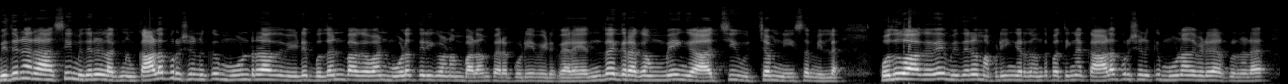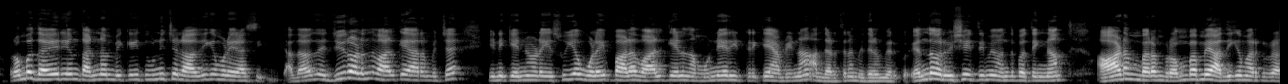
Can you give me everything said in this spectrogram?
மிதுன ராசி மிதுன லக்னம். காலபுருஷனுக்கு மூன்றாவது வீடு. புதன் பகவான் மூலத்திரிகோணம் பலம் பெறக்கூடிய வீடு. வேற எந்த கிரகமுமே இங்கே ஆட்சி உச்சம் நீசம் இல்லை. பொதுவாகவே மிதனம் அப்படிங்கிறது வந்து பார்த்திங்கன்னா காலபுருஷனுக்கு மூணாவது வீடாக இருக்கிறதுனால ரொம்ப தைரியம் தன்னம்பிக்கை துணிச்சல் அதிகமுடைய ராசி. அதாவது ஜீரோலேருந்து வாழ்க்கையை ஆரம்பித்தேன் இன்னைக்கு என்னுடைய சுய உழைப்பால் வாழ்க்கையில் நான் முன்னேறிட்டு இருக்கேன் அப்படின்னா அந்த இடத்துல மிதனம் இருக்கும். எந்த ஒரு விஷயத்தையுமே வந்து பார்த்திங்கன்னா ஆடம்பரம் ரொம்பவே அதிகமாக இருக்கிற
